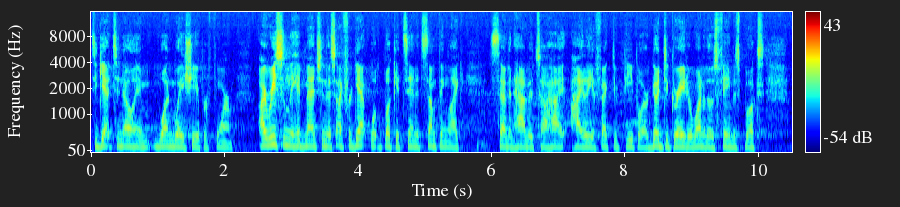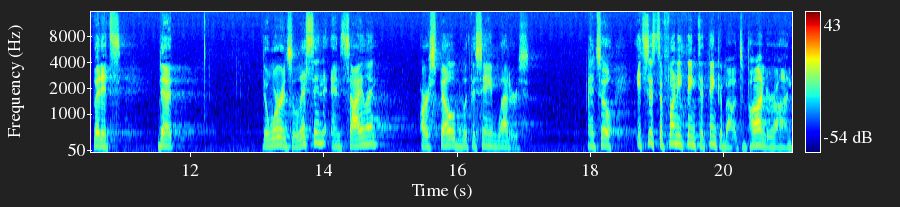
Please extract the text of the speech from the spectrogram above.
to get to know him one way, shape, or form. I recently had mentioned this. I forget what book it's in. It's something like Seven Habits of High, Highly Effective People or Good to Great or one of those famous books. But it's that the words listen and silent are spelled with the same letters. And so it's just a funny thing to think about, to ponder on.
